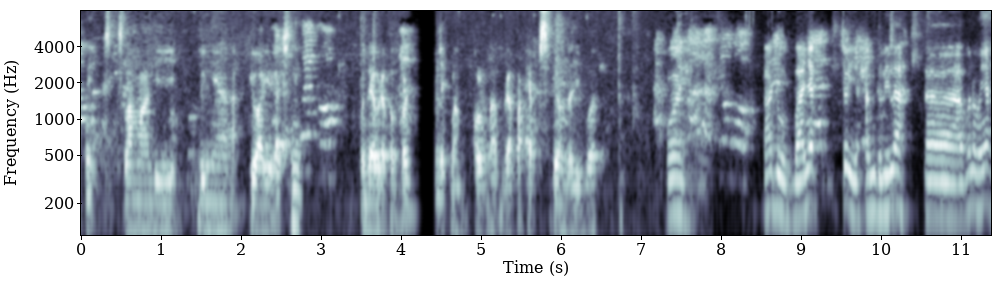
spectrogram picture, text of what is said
Nih, selama di dunia UI UX nih udah berapa project bang? Kalau nggak berapa apps yang udah dibuat? Woi, aduh banyak cuy, alhamdulillah. Eh, apa namanya?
